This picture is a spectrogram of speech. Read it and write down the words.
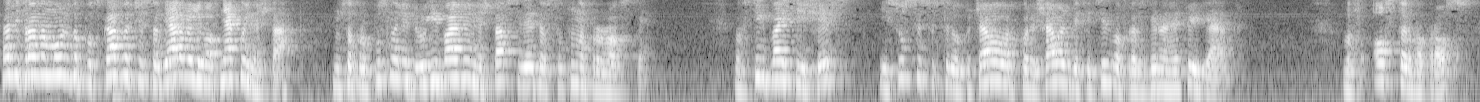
Тази фраза може да подсказва, че са вярвали в някои неща – но са пропуснали други важни неща в свидетелството на пророците. В стих 26 Исус се съсредоточава върху решаващ дефицит в разбирането и вярата. В остър въпрос,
